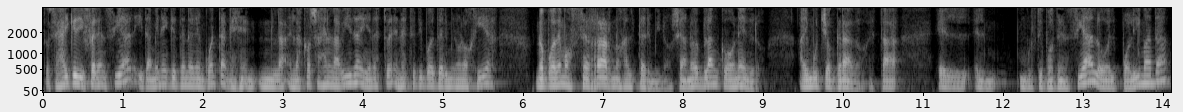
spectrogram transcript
Entonces hay que diferenciar y también hay que tener en cuenta que en, las cosas en la vida y en, esto, en este tipo de terminologías no podemos cerrarnos al término. O sea, no es blanco o negro. Hay muchos grados. Está el, el multipotencial o el polímata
